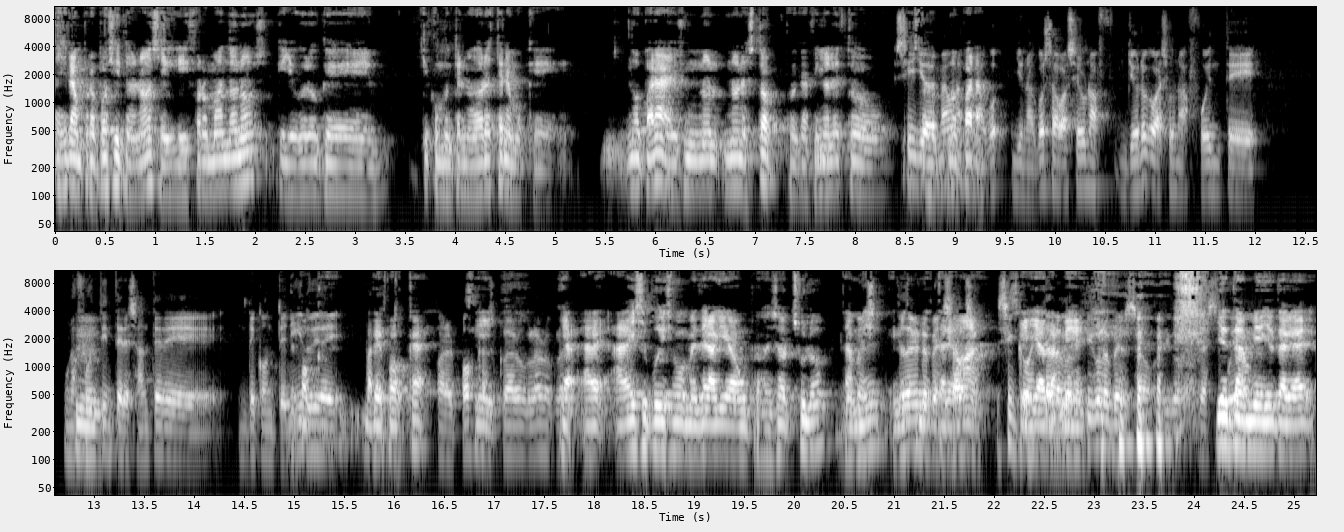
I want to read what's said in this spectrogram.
y era un propósito, ¿no? Seguir formándonos, que yo creo que, que como entrenadores tenemos que, no parar, es un non-stop, porque al final esto, sí, yo además no para. y una cosa va a ser una, yo creo que va a ser una fuente una mm. fuente interesante de, de contenido y de, para, podcast. para el podcast, claro, claro, claro. a, ver, a, ver, si pudiésemos meter aquí a un profesor chulo también. Yo, también lo he pensado, sin, sin yo también. lo he pensado. yo también, yo también.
